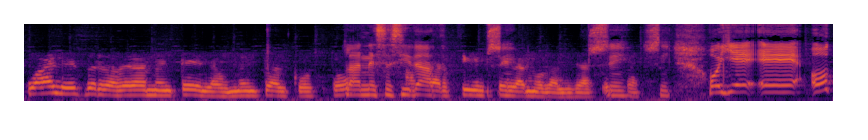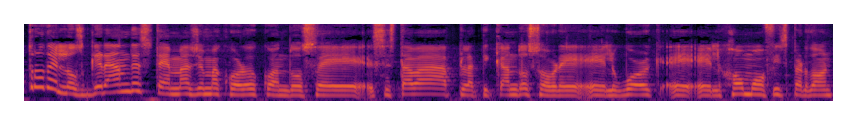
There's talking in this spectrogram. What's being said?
cuál es verdaderamente el aumento al costo. La necesidad. A partir de la modalidad. Sí, sí. Oye, eh, otro de los grandes temas, yo me acuerdo cuando se, se estaba platicando sobre el work, eh, el home office, perdón,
